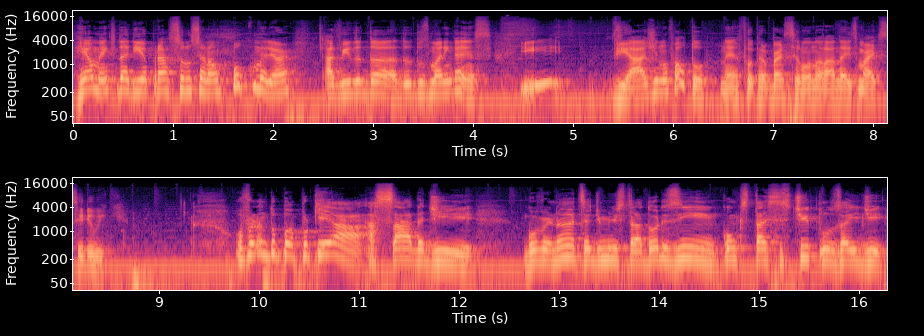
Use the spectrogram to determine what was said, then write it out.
realmente daria para solucionar um pouco melhor a vida da, do, dos maringaenses. E viagem não faltou, né? Foi para Barcelona lá na Smart City Week. Ô, Fernando Tupan, por que a, a saga de governantes, administradores em conquistar esses títulos aí de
